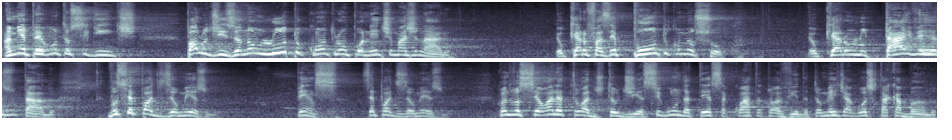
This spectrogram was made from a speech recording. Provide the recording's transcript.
A minha pergunta é o seguinte: Paulo diz: Eu não luto contra um oponente imaginário. Eu quero fazer ponto com meu soco. Eu quero lutar e ver resultado. Você pode dizer o mesmo? Pensa, você pode dizer o mesmo? Quando você olha teu, teu dia, segunda, terça, quarta, tua vida, teu mês de agosto está acabando.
